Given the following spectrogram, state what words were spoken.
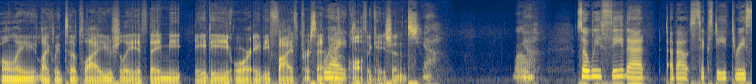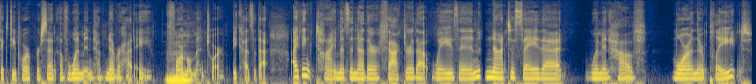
only likely to apply usually if they meet 80 or 85% of the qualifications. Yeah. Wow. Yeah. So we see that about 63, 64% of women have never had a mm-hmm. formal mentor because of that. I think time is another factor that weighs in. Not to say that women have more on their plate.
